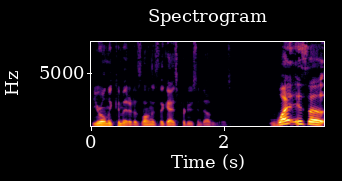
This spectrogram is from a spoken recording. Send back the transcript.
you're only committed as long as the guy's producing W's. What is a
